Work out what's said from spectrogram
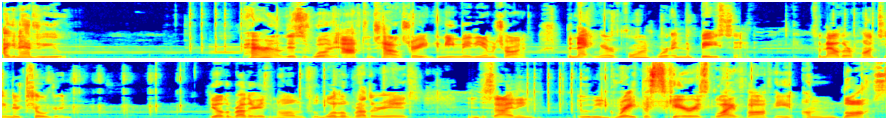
I can answer you. Apparently, this is William Afton's house, right? And he made the MHI. The nightmare forms were in the basement. So now they're haunting their children. The older brother isn't home, the little brother is, and deciding it would be great to scare his life off, he unlocks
